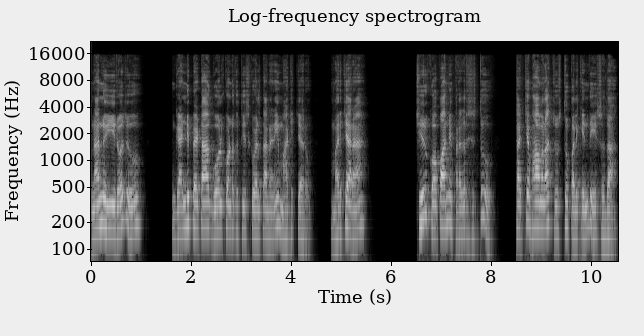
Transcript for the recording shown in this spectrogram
నన్ను ఈరోజు గండిపేట గోల్కొండకు తీసుకువెళ్తానని మాటిచ్చారు. మరిచారా? చిరు కోపాన్ని ప్రదర్శిస్తూ సత్యభామలా చూస్తూ పలికింది సుధా.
